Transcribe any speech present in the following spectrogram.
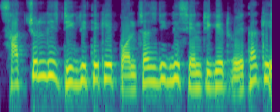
সাতচল্লিশ ডিগ্রি থেকে পঞ্চাশ ডিগ্রি সেন্টিগ্রেড হয়ে থাকে।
